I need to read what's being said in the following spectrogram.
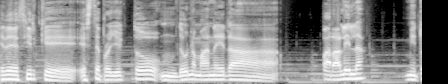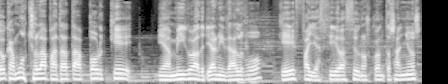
He de decir que este proyecto, mm, de una manera paralela, me toca mucho la patata porque mi amigo Adrián Hidalgo, que falleció hace unos cuantos años,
